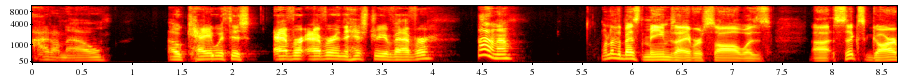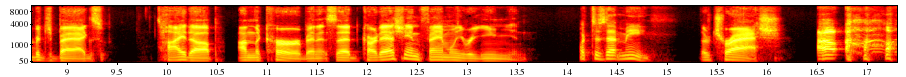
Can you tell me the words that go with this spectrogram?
I don't know, okay with this ever, ever in the history of ever. I don't know. One of the best memes I ever saw was uh, six garbage bags tied up on the curb, and it said Kardashian family reunion. What does that mean? They're trash. Oh,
